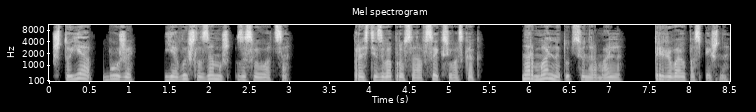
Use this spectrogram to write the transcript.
Что я, боже, я вышла замуж за своего отца. Прости за вопрос, а в сексе у вас как? Нормально, тут все нормально. Прерываю поспешно.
